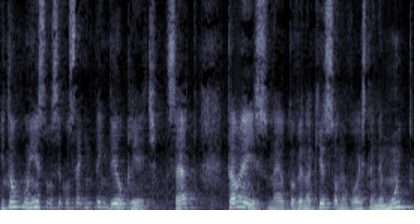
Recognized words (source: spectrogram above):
Então, com isso, você consegue entender o cliente, certo? Então, é isso. Né? Eu estou vendo aqui, só não vou estender muito.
